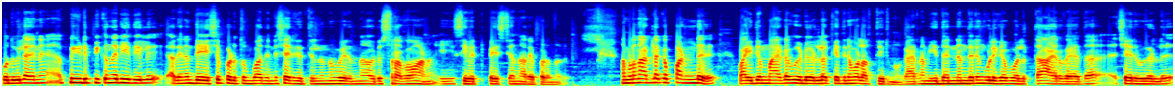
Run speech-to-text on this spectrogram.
പൊതുവിൽ അതിനെ പീഡിപ്പിക്കുന്ന രീതിയിൽ അതിനെ ദേഷ്യപ്പെടുത്തുമ്പോൾ അതിന്റെ ശരീരത്തിൽ നിന്നും വരുന്ന ഒരു സ്രവമാണ് ഈ സിവറ്റ് പേസ്റ്റ് എന്നറിയപ്പെടുന്നത്. നമ്മുടെ നാട്ടിലൊക്കെ പണ്ട് വൈദ്യന്മാരുടെ വീടുകളിലൊക്കെ ഇതിനെ വളർത്തിയിരുന്നു. കാരണം ഈ ധന്വന്തരം ഗുളിക പോലത്തെ ആയുർവേദ ചേരുവകളിൽ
